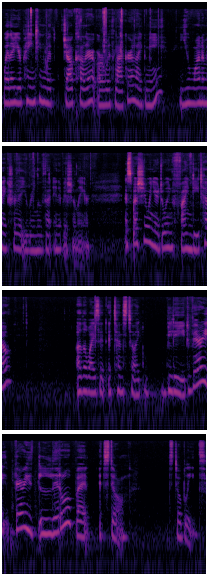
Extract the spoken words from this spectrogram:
Whether you're painting with gel color or with lacquer like me, you want to make sure that you remove that inhibition layer, especially when you're doing fine detail. Otherwise, it, it tends to like bleed. Very, very little, but it still, it still bleeds.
